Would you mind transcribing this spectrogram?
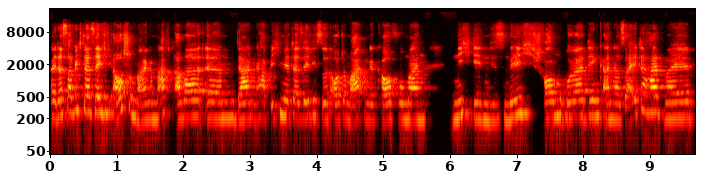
weil das habe ich tatsächlich auch schon mal gemacht, aber ähm, dann habe ich mir tatsächlich so einen Automaten gekauft, wo man nicht diesen, dieses Milchschaumröhrding an der Seite hat, weil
